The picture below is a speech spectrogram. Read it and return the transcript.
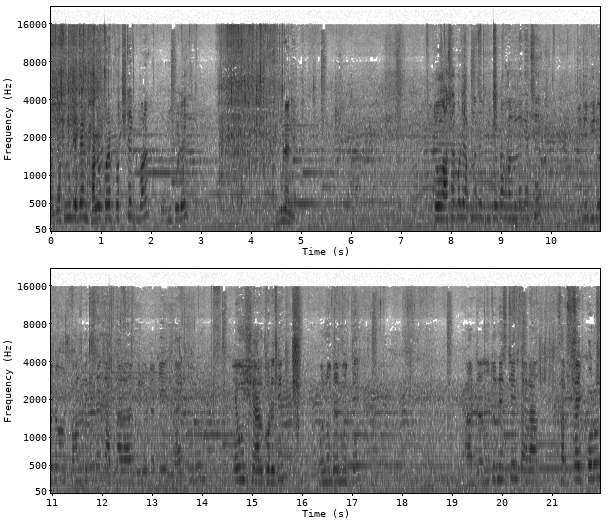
আর যখন দেবেন ভালো করে প্রত্যেকবার এরকম করে গুলে নেবেন। তো আশা করি আপনাদের ভিডিওটা ভালো লেগেছে। যদি ভিডিওটা ভালো লেগে থাকে, আপনারা ভিডিওটাকে লাইক করুন এবং শেয়ার করে দিন অন্যদের মধ্যে। আর যারা নতুন এসছেন, তারা সাবস্ক্রাইব করুন।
